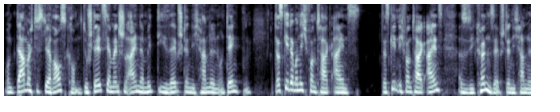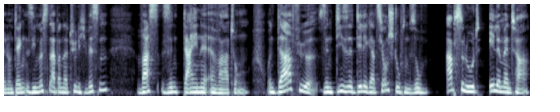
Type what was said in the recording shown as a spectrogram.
Und da möchtest du ja rauskommen. Du stellst ja Menschen ein, damit die selbstständig handeln und denken. Das geht aber nicht von Tag eins. Das geht nicht von Tag eins. Also sie können selbstständig handeln und denken. Sie müssen aber natürlich wissen, was sind deine Erwartungen. Und dafür sind diese Delegationsstufen so absolut elementar.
